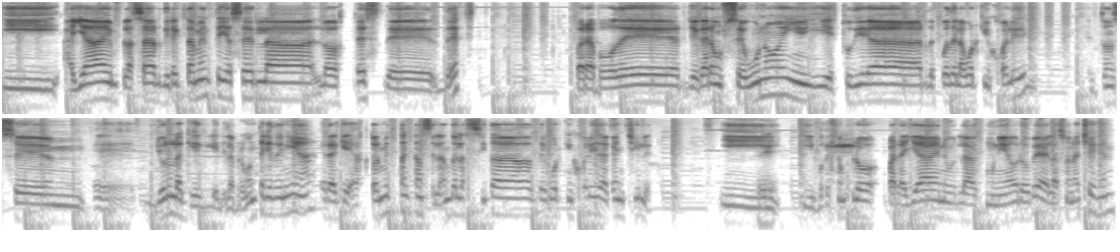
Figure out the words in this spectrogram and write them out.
y allá emplazar directamente y hacer los test de DEFT para poder llegar a un C1 y, y estudiar después de la Working Holiday. Entonces, mm, eh, yo la, que, la pregunta que tenía era que actualmente están cancelando las citas de Working Holiday acá en Chile. Y, y, por ejemplo, para allá en la comunidad europea, en la zona Schengen,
